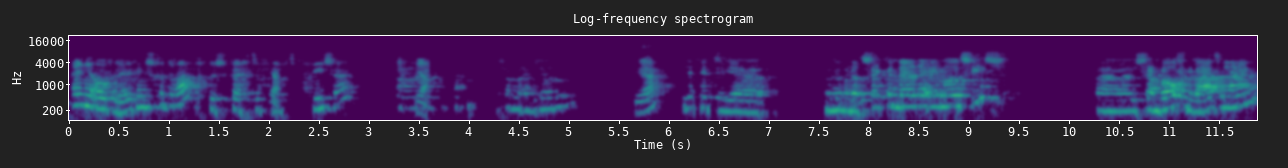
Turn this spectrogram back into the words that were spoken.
En je overlevingsgedrag, dus vechten, vluchten, vriezen. Ja. Zal ik maar even zo doen. Ja? Hier zitten je, we noemen dat secundaire emoties. uh, zijn boven de waterlijn.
